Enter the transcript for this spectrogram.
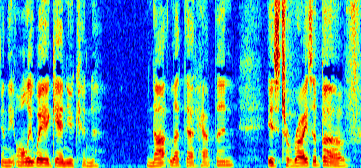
And the only way, again, you can not let that happen is to rise above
